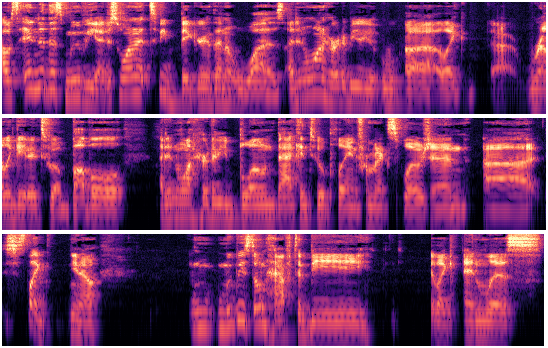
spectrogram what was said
I was into this movie. I just wanted it to be bigger than it was. I didn't want her to be uh, like uh, relegated to a bubble. I didn't want her to be blown back into a plane from an explosion. Uh, it's just like you know, m- movies don't have to be like endless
